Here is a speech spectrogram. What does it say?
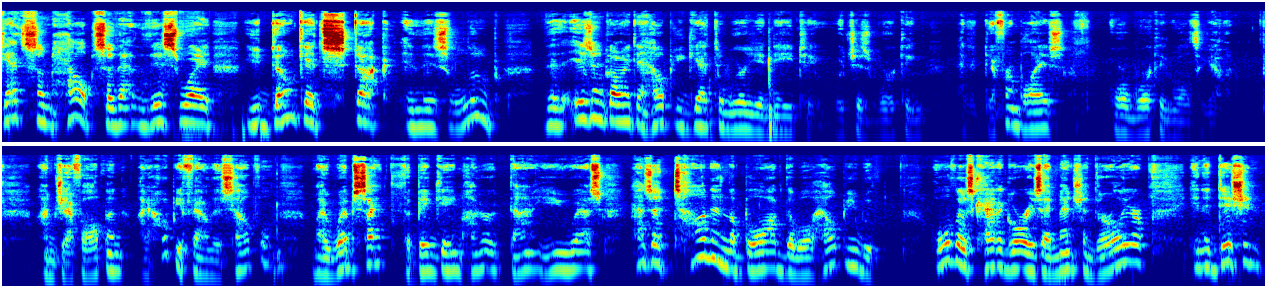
get some help so that this way you don't get stuck in this loop that isn't going to help you get to where you need to, which is working at a different place or working all together. I'm Jeff Altman. I hope you found this helpful. My website, thebiggamehunter.us, has a ton in the blog that will help you with all those categories I mentioned earlier. In addition,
